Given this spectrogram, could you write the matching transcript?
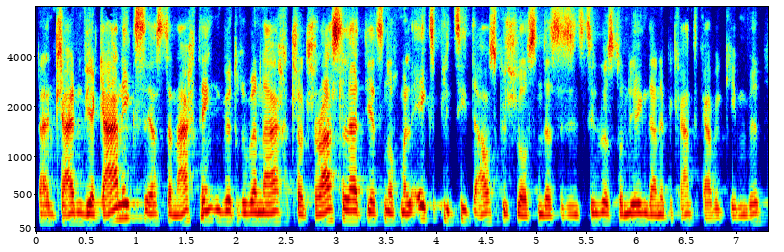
da entscheiden wir gar nichts. Erst danach denken wir drüber nach. George Russell hat jetzt nochmal explizit ausgeschlossen, dass es in Silverstone irgendeine Bekanntgabe geben wird.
